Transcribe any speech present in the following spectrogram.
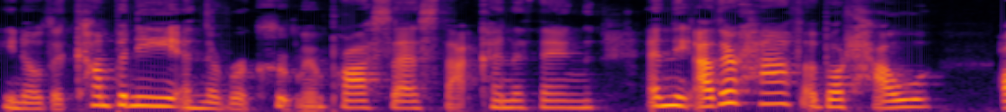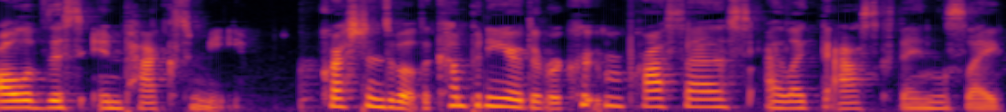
you know, the company and the recruitment process, that kind of thing, and the other half about how all of this impacts me. Questions about the company or the recruitment process, I like to ask things like,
